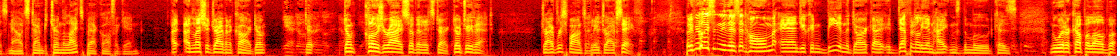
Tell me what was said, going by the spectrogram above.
Well, it's now it's time to turn the lights back off again. I, unless you're driving a car, don't Yeah, don't don't, turn the- no, don't yeah. close your eyes so that it's dark. Don't do that. Drive responsibly. drive safe. But if you're listening to this at home and you can be in the dark, I, it definitely heightens the mood because we're a couple of uh,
